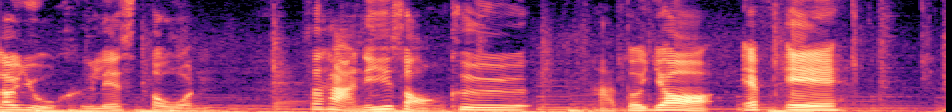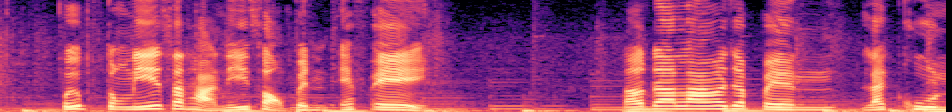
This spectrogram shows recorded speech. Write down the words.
เราอยู่คือ Redstone สถานีที่ 2 คือ หาตัวย่อ FA ปุ๊บ ตรงนี้สถานี 2 เป็น FA แล้วด้านล่างก็จะเป็น Raccoon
